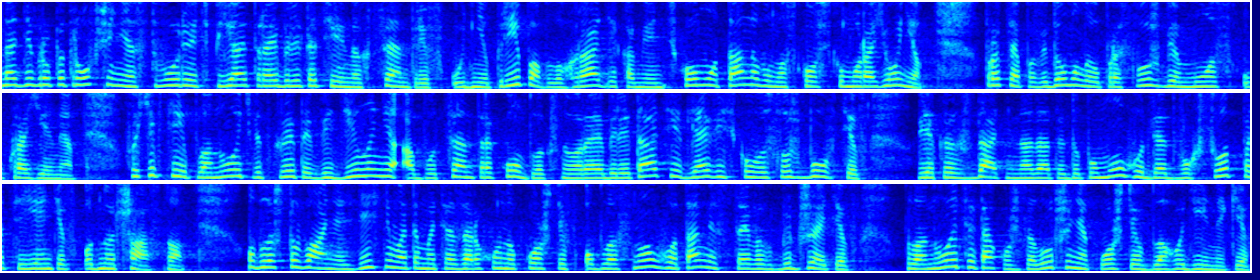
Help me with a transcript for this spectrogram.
На Дніпропетровщині створюють п'ять реабілітаційних центрів у Дніпрі, Павлограді, Кам'янському та Новомосковському районі. Про це повідомили у прес-службі МОЗ України. Фахівці планують відкрити відділення або центри комплексної реабілітації для військовослужбовців, в яких здатні надати допомогу для 200 пацієнтів одночасно. Облаштування здійснюватиметься за рахунок коштів обласного та місцевих бюджетів. Планується також залучення коштів благодійників.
